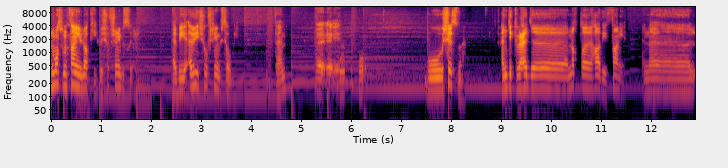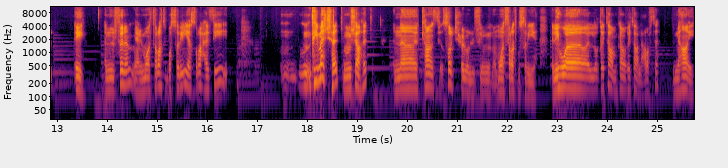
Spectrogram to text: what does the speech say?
الموسم الثاني لوكي بشوف شنو بيصير. ابي أبي أشوف شنو بيسوي. فهمت اي اي إي. وش اسمه؟ عندك بعد آه، النقطة هذه الثانية إن آه، إيه إن الفيلم يعني المؤثرات البصرية صراحة في في مشهد من المشاهد إنه كان صدق حلو في مؤثرات بصرية اللي هو القتال مكان القتال عرفته؟ النهائي.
